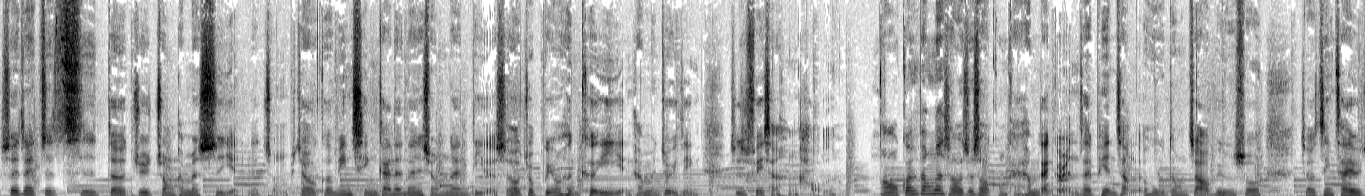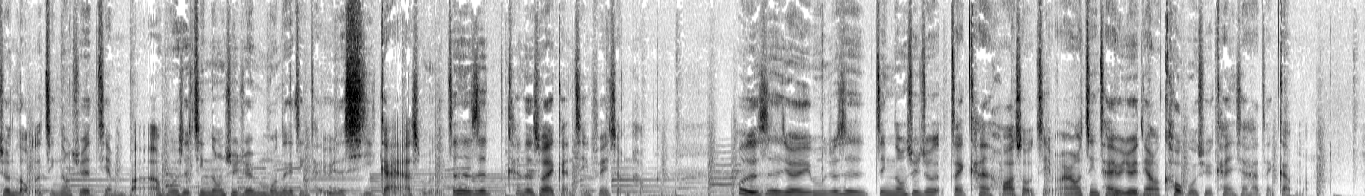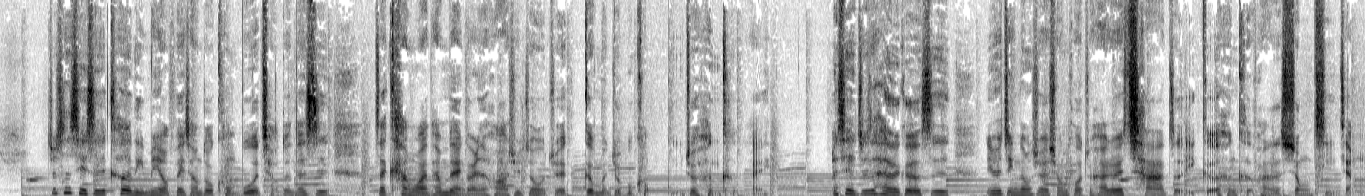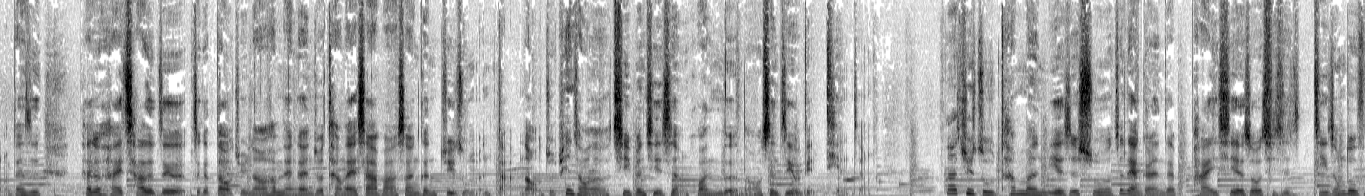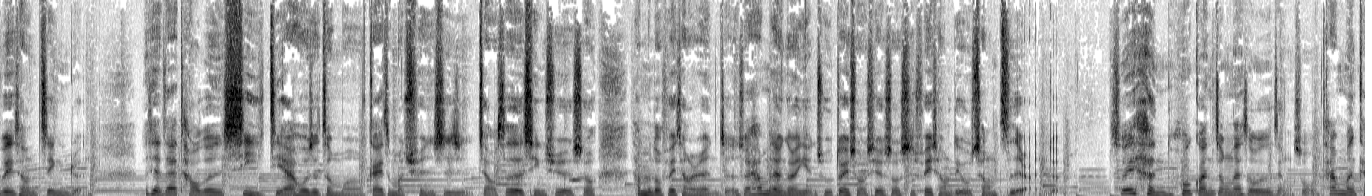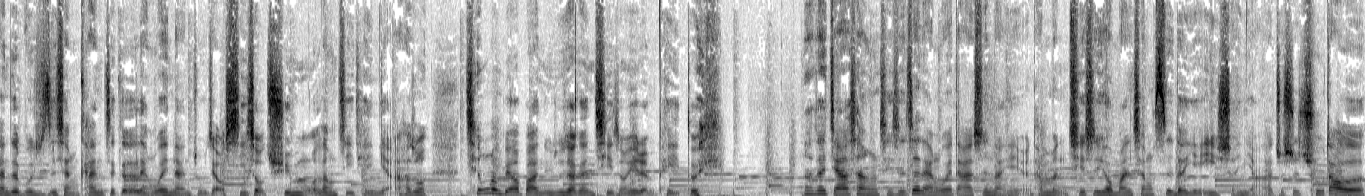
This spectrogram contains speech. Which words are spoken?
所以在这次的剧中，他们饰演那种比较有革命情感的难兄难弟的时候，就不用很刻意演，他们就已经就是非常很好了。然后官方那时候就是有公开他们两个人在片场的互动照，比如说就金彩玉就搂着金东旭的肩膀啊，或者是金东旭就摸那个金彩玉的膝盖啊什么的，真的是看得出来感情非常好。或者是有一幕就是金东旭就在看滑手机嘛，然后金彩玉就一定要靠过去看一下他在干嘛。就是其实课里面有非常多恐怖的桥段，但是在看完他们两个人的花絮之后，我觉得根本就不恐怖，就很可爱。而且就是还有一个是因为金东旭的胸口就他就会插着一个很可怕的凶器这样嘛，但是他就还插着这个这个道具，然后他们两个人就躺在沙发上跟剧组们打闹，就片场的气氛其实是很欢乐，然后甚至有点甜这样。那剧组他们也是说，这两个人在拍戏的时候，其实集中度非常惊人，而且在讨论细节啊，或者怎么该怎么诠释角色的情绪的时候，他们都非常认真，所以他们两个人演出对手戏的时候是非常流畅自然的。所以很多观众那时候就讲说，他们看这部就只想看这个两位男主角携手驱魔，浪迹天涯。他说，千万不要把女主角跟其中一人配对。那再加上，其实这两位大势男演员，他们其实有蛮相似的演艺生涯，就是出道了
